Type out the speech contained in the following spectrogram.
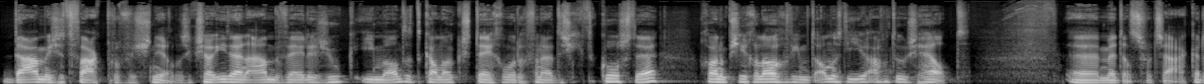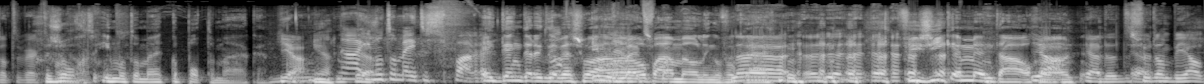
daarom is het vaak professioneel. Dus ik zou iedereen aanbevelen, zoek iemand. Het kan ook tegenwoordig vanuit de ziektekosten. Gewoon een psycholoog of iemand anders die je af en toe eens helpt. Eh, met dat soort zaken. Dat werkt Gezocht iemand om mij kapot te maken. Ja. Ja. Nou, iemand om mee te sparren. Ik denk dat ik er best wel een hoop aanmeldingen voor Nou, krijg. ja, eh, eh, Fysiek en mentaal ja, gewoon. ja, dat we dan bij jou...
